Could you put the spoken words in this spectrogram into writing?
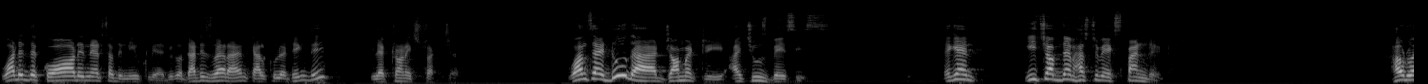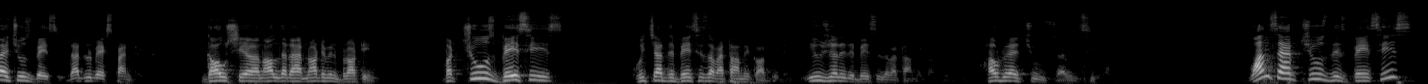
What is the coordinates of the nuclei? Because that is where I am calculating the electronic structure. Once I do that geometry, I choose bases. Again, each of them has to be expanded. How do I choose bases? That will be expanded. Gaussian, all that I have not even brought in. But choose bases which are the bases of atomic orbitals, usually the bases of atomic orbitals. How do I choose? I will see that. Once I have choose this basis,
